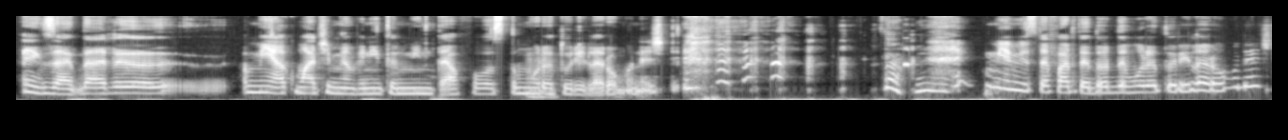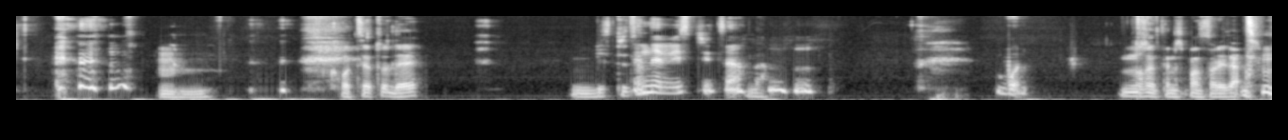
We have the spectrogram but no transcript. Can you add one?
Exact, dar uh, mie acum ce mi-a venit în minte a fost murăturile românești. Da. mie mi este foarte dor de murăturile românești. Mm-hmm. Oțetul de bistriță? De bistrița. Da. Bun. Nu suntem sponsorizați.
